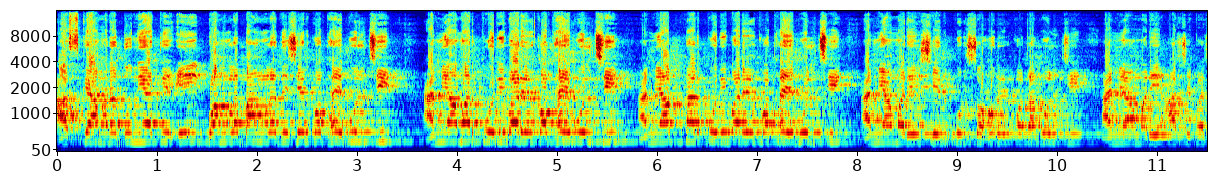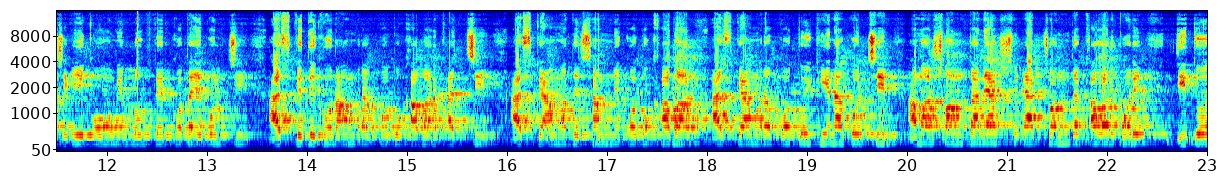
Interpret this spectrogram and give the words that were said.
আজকে আমরা দুনিয়াতে এই বাংলা বাংলাদেশের কথাই বলছি। আমি আমার পরিবারের কথাই বলছি, আমি আপনার পরিবারের কথাই বলছি, আমি আমার এই শেরপুর শহরের কথা বলছি, আমি আমার এই আশেপাশে এই কৌমের লোকদের কথাই বলছি। আজকে দেখুন আমরা কত খাবার খাচ্ছি, আজকে আমাদের সামনে কত খাবার, আজকে আমরা কতই কেনা করছি। আমার সন্তান এক এক সন্ধ্যা খাওয়ার পরে দ্বিতীয়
